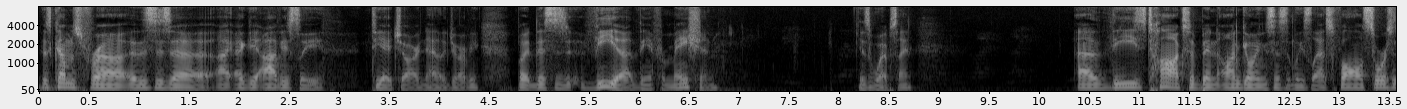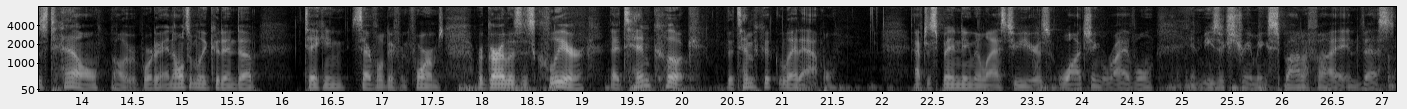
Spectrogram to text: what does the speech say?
This comes from, this is, a, I, I get obviously THR, Natalie Jarvey, but this is via the information, is a website. Uh, these talks have been ongoing since at least last fall. Sources tell the Hollywood Reporter, and ultimately could end up taking several different forms. Regardless, it's clear that Tim Cook, the Tim Cook led Apple, after spending the last two years watching rival in music streaming, Spotify invest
